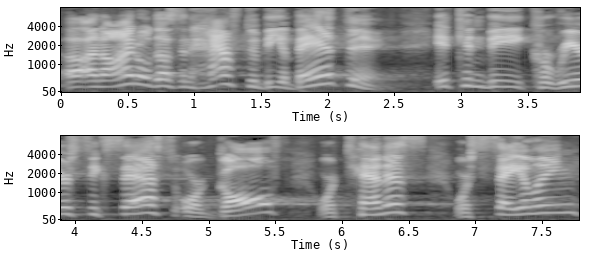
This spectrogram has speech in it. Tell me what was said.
uh, an idol doesn't have to be a bad thing. It can be career success or golf or tennis or sailing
